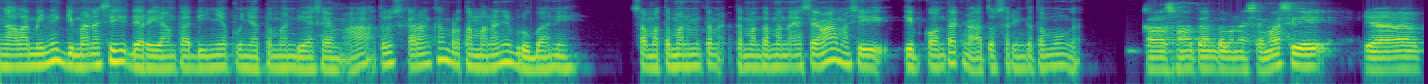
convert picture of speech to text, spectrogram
ngalaminnya gimana sih dari yang tadinya punya teman di SMA, terus sekarang kan pertemanannya berubah nih. Sama teman-teman SMA masih keep kontak nggak atau sering ketemu nggak? Kalau sama teman-teman SMA sih ya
